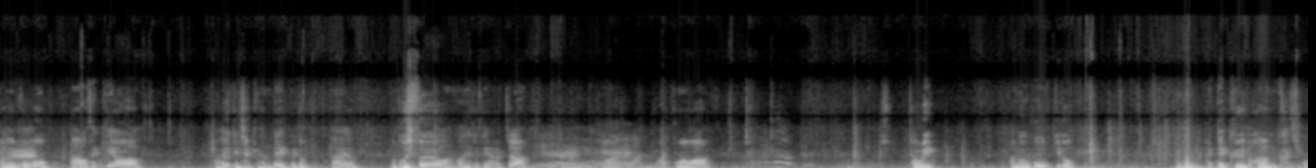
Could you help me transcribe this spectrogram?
저는 보고 아 어색해요. 아, 해도 괜찮긴 한데 그래도 아유 아, 멋있어요. 한번 해주세요. 알았죠? 네, 고마워. 음, 아, 고마워. 자 우리 방금 호흡기도 할 때 그 마음 가지고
